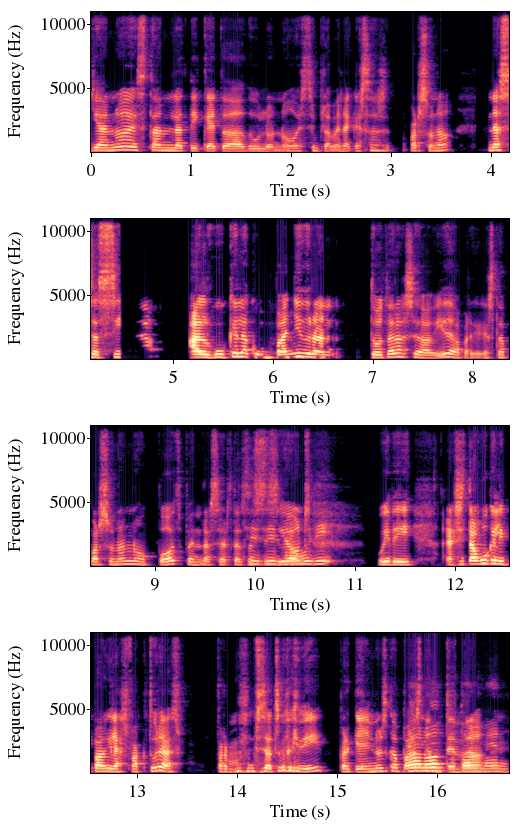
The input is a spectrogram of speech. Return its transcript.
ja no és tant l'etiqueta d'adult o no, és simplement aquesta persona necessita algú que l'acompanyi durant tota la seva vida, perquè aquesta persona no pot prendre certes Sí, sí, però decisions. vull dir... Vull dir, necessita algú que li pagui les factures, per, saps què vull dir? Perquè ell no és capaç No, no, d'entendre totalment.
